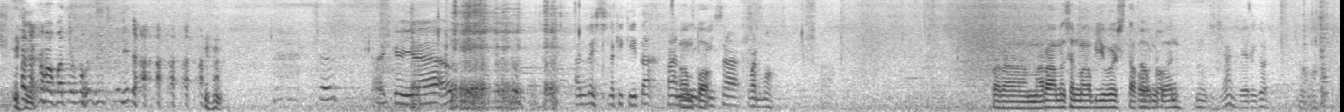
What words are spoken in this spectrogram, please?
wala ka mabat yung boses ko nila. Ay, kaya, okay. Unless nakikita, paano Opo. yung sa kwan mo? Para maraman sa mga viewers ta ko Opo. kuan. Mm, yan, very good. Oo.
